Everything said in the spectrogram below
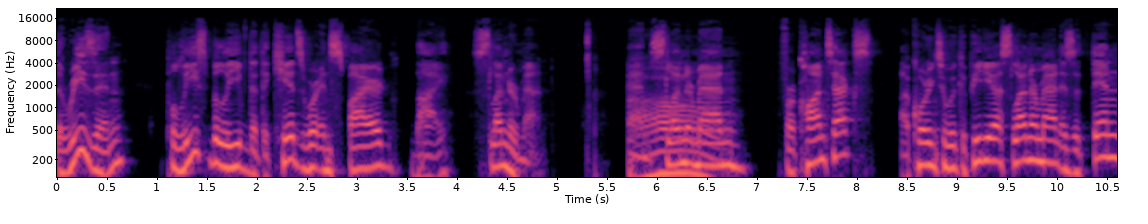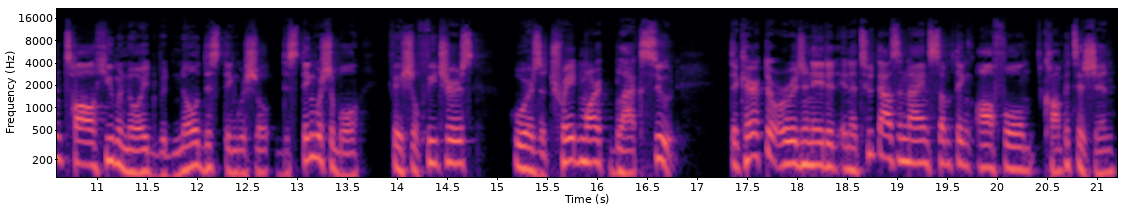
The reason police believe that the kids were inspired by Slender Man. And Oh. Slender Man, for context, according to Wikipedia, Slender Man is a thin, tall humanoid with no distinguishable, distinguishable facial features who wears a trademark black suit. The character originated in a 2009 Something Awful competition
